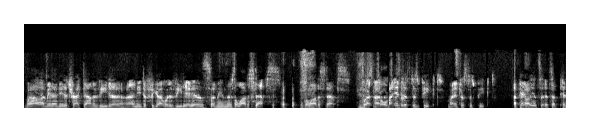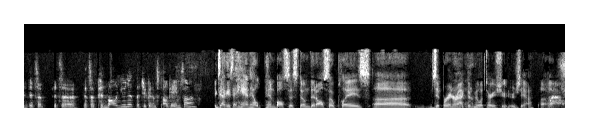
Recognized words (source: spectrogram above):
Well, I mean, I need to track down a Vita. I need to figure out what a Vita is. I mean, there's a lot of steps. There's a lot of steps. But uh, my interest is 13. peaked. My interest is peaked. Apparently, Uh, it's a it's a pin it's a it's a it's a pinball unit that you can install games on. Exactly. It's a handheld pinball system that also plays uh, Zipper interactive military shooters. Yeah. Uh, Wow.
